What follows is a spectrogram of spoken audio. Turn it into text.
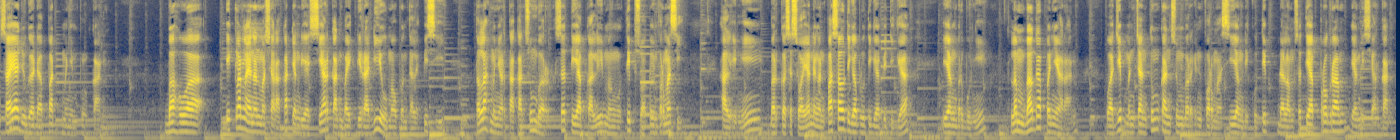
saya juga dapat menyimpulkan bahwa Iklan layanan masyarakat yang disiarkan baik di radio maupun televisi telah menyertakan sumber setiap kali mengutip suatu informasi. Hal ini berkesesuaian dengan pasal 33 P3 yang berbunyi lembaga penyiaran wajib mencantumkan sumber informasi yang dikutip dalam setiap program yang disiarkan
